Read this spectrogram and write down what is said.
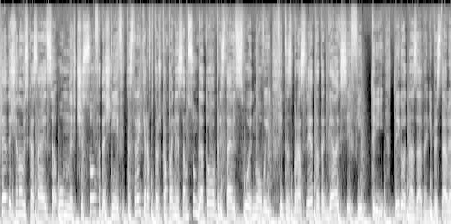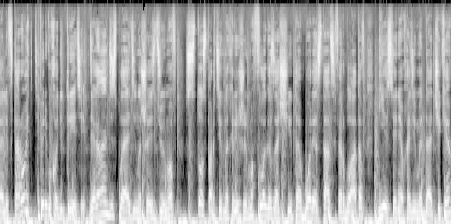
Следующая новость касается умных часов, а точнее фитнес-трекеров, потому что компания Samsung готова представить свой новый фитнес-браслет, это Galaxy Fit 3. Три года назад они представляли второй, теперь выходит третий. Диагональ дисплея 1,6 дюймов, 100 спортивных режимов, влагозащита, более 100 циферблатов, есть все необходимые датчики,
